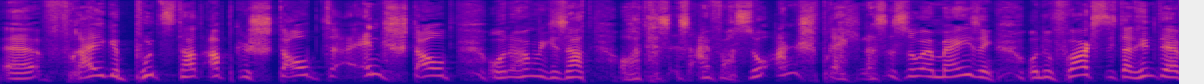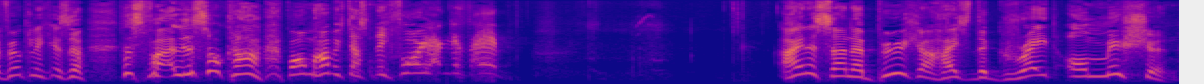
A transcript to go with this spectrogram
äh, frei geputzt hat, abgestaubt, entstaubt und irgendwie gesagt, oh, das ist einfach so ansprechend, das ist so amazing. Und du fragst dich dann hinterher wirklich, ist er, das war alles so klar, warum habe ich das nicht vorher gesehen? Eines seiner Bücher heißt The Great Omission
